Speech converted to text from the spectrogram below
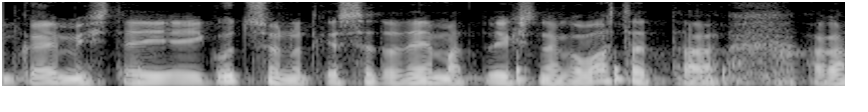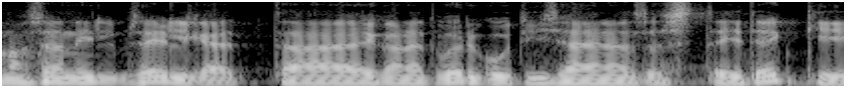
MKM-ist ei, ei kutsunud, kes seda teemat võiks nagu vastata. aga noh, see on ilmselge, et äh, ega need võrgud iseenesest ei teki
